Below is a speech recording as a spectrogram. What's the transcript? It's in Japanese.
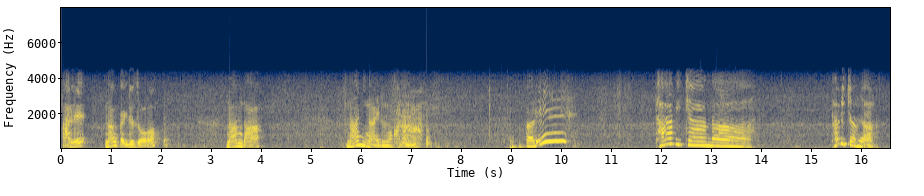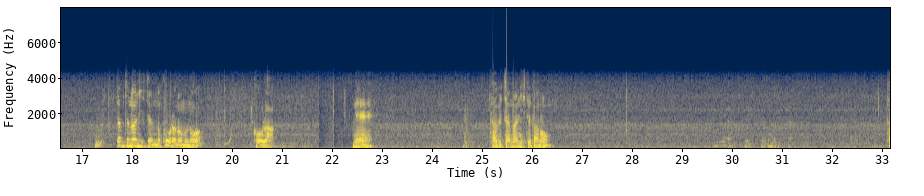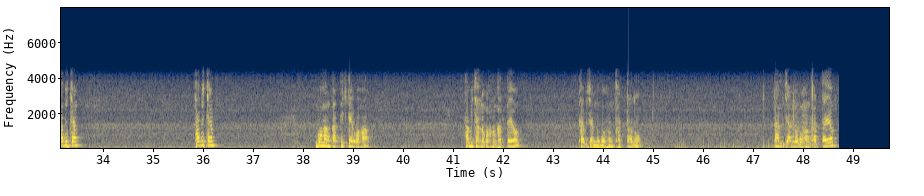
あれ？なんかいるぞ。なんだ？何がいるのかな？あれ？タビちゃんだ。タビちゃんだ。タビちゃん何してんの？コーラ飲むの？コーラ。ねえ。タビちゃん何してたの？タビちゃん？タビちゃん？ご飯買ってきたよご飯。タビちゃんのご飯買ったよ。タビちゃんのご飯買ったの。タビちゃんのご飯買ったよ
